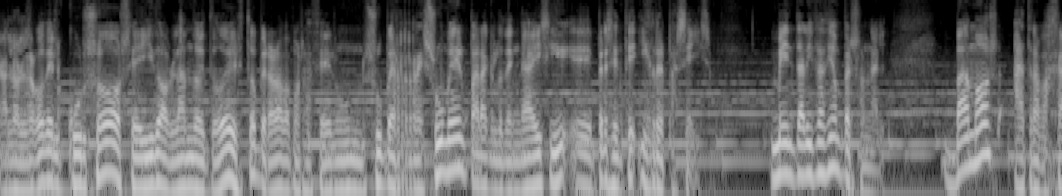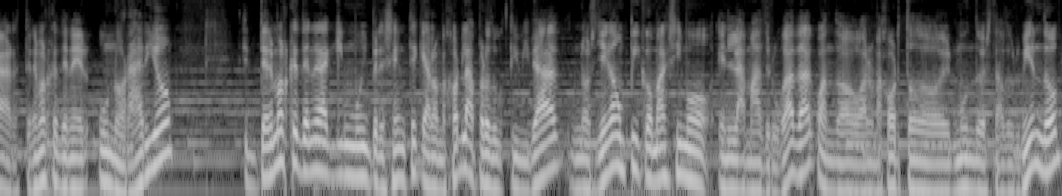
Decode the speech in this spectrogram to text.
a lo largo del curso os he ido hablando de todo esto, pero ahora vamos a hacer un súper resumen para que lo tengáis eh, presente y repaséis. Mentalización personal. Vamos a trabajar, tenemos que tener un horario, tenemos que tener aquí muy presente que a lo mejor la productividad nos llega a un pico máximo en la madrugada, cuando a lo mejor todo el mundo está durmiendo,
